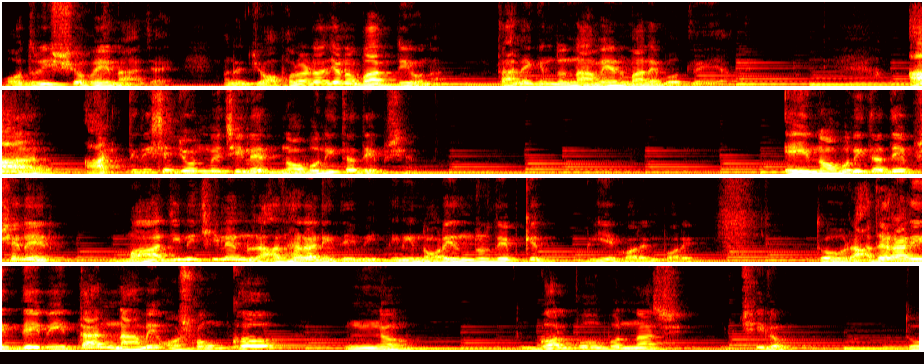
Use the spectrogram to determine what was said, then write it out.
অদৃশ্য হয়ে না যায়। মানে জ ফলাটা যেন বাদ দিও না, তাহলে কিন্তু নামের মানে বদলে যাবে। আর আটত্রিশে জন্মেছিলেন নবনীতা দেবসেন। এই নবনীতা দেবসেনের মা যিনি ছিলেন রাধারানী দেবী, তিনি নরেন্দ্র দেবকে বিয়ে করেন পরে। তো রাধারানী দেবী তার নামে অসংখ্য গল্প, উপন্যাস ছিল। তো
